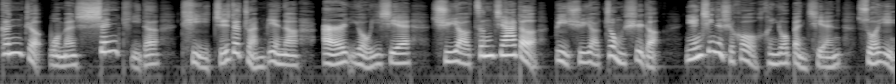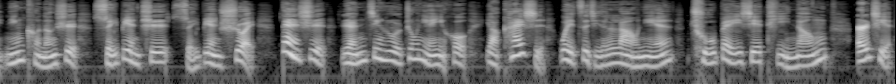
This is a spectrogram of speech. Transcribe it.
跟着我们身体的体质的转变呢，而有一些需要增加的，必须要重视的。年轻的时候很有本钱，所以您可能是随便吃随便睡。但是人进入了中年以后，要开始为自己的老年储备一些体能，而且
